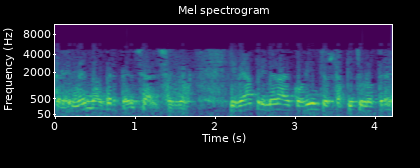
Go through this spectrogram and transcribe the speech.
Tremenda advertencia del Señor. Y vea Primera de Corintios capítulo 3,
